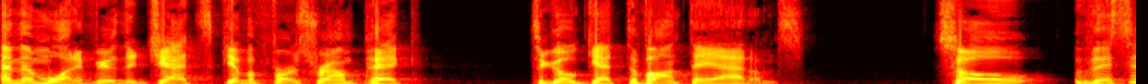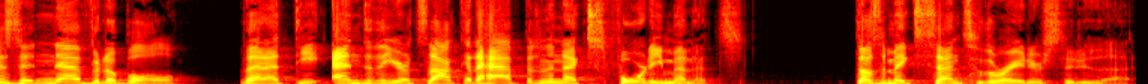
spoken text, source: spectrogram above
And then what? If you're the Jets, give a first round pick to go get Davante Adams. So this is inevitable that at the end of the year, it's not going to happen in the next 40 minutes. Doesn't make sense for the Raiders to do that.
